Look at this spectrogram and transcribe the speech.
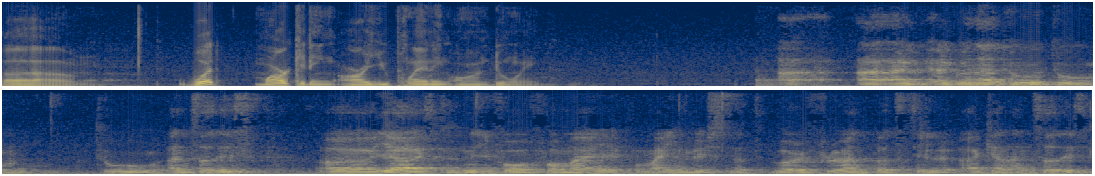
um, What marketing are you planning on doing? Uh, I, I'm gonna to to to answer this. Uh, yeah, excuse me for, for my for my English not very fluent, but still I can answer this.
